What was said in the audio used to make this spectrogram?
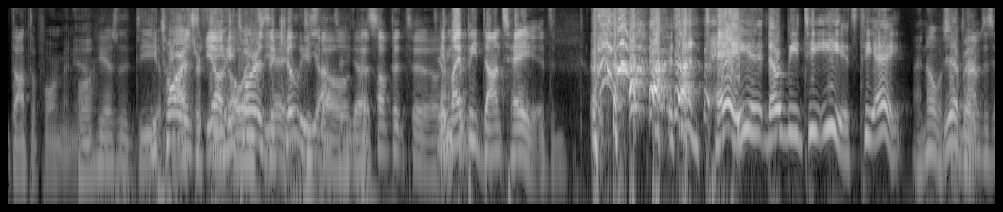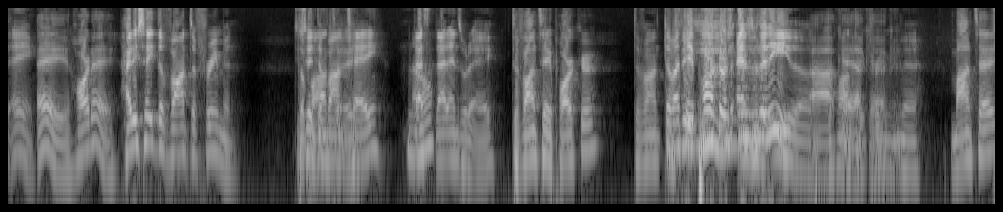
Donta Foreman. Yeah. well, he has the D. he tore his apostrophe yo. He tore his ONTA. Achilles though. Deontay. That's something to. It might be Dante. It's It's not Tay. That would be T E. It's T A. I know. but Yeah, but- Sometimes it's A. Hey, hard A. How do you say Devonta Freeman? Do you say Devontae. Devontae? No. That's, that ends with an A. Devontae Parker. Devontae. Devontae With the Parker E ends with an E. though. Ah, okay, okay, Freeman. okay. Yeah. Monte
